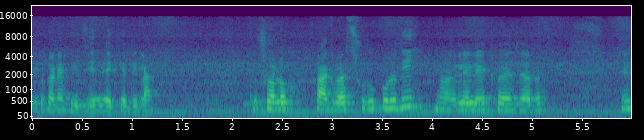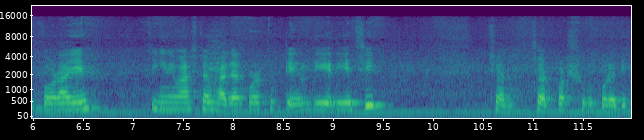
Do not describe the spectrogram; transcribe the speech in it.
একটুখানি ভিজিয়ে রেখে দিলাম। তো চলো কাজ বাজ শুরু করে দিই, নইলে লেট হয়ে যাবে। এই কড়াইয়ে চিংড়ি মাছটা ভাজার পর একটু তেল দিয়ে দিয়েছি। চলো, চটপট শুরু করে দিই।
